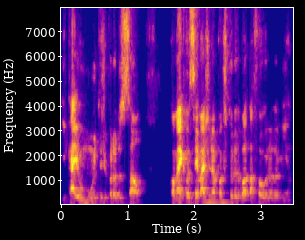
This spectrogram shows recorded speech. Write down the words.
e caiu muito de produção. Como é que você imagina a postura do Botafogo no domingo?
